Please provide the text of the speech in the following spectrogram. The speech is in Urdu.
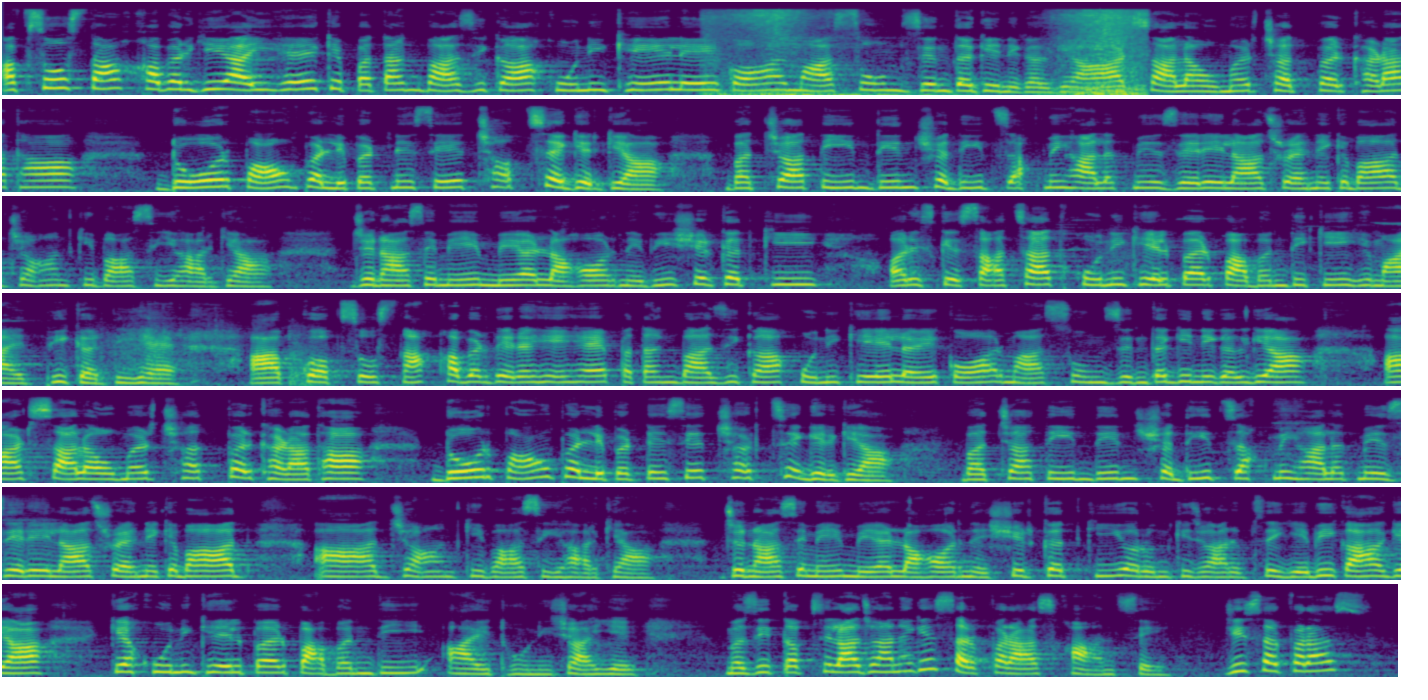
افسوسناک خبر یہ آئی ہے کہ پتنگ بازی کا خونی کھیل ایک اور معصوم زندگی نکل گیا۔ آٹھ سالہ عمر چھت پر کھڑا تھا۔ ڈور پاؤں پر لپٹنے سے چھت سے گر گیا۔ بچہ تین دن شدید زخمی حالت میں زیر علاج رہنے کے بعد جان کی باسی ہار گیا۔ جنازے میں میئر لاہور نے بھی شرکت کی اور اس کے ساتھ ساتھ خونی کھیل پر پابندی کی حمایت بھی کر دی ہے۔ آپ کو افسوسناک خبر دے رہے ہیں، پتنگ بازی کا خونی کھیل ایک اور معصوم زندگی نکل گیا۔ آٹھ سالہ عمر چھت پر کھڑا تھا، ڈور پاؤں پر لپٹنے سے چھت سے گر گیا۔ بچہ تین دن شدید زخمی حالت میں زیر علاج رہنے کے بعد آج جان کی بازی ہار گیا۔ جنازے میں میئر لاہور نے شرکت کی اور ان کی جانب سے یہ بھی کہا گیا کہ خونی کھیل پر پابندی عائد ہونی چاہیے۔ مزید تفصیلات جانیں گے سرفراز خان سے۔ جی سرفراز؟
